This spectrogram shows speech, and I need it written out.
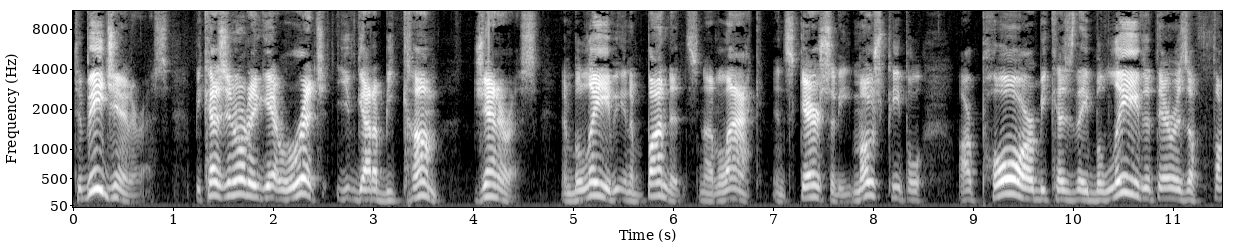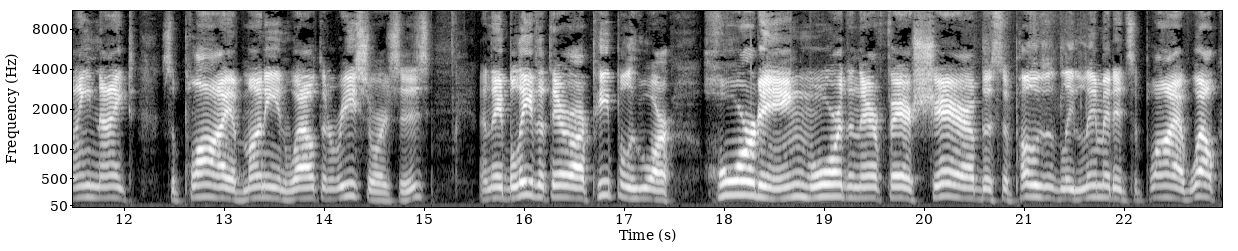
to be generous. Because in order to get rich, you've got to become generous and believe in abundance, not lack and scarcity. Most people are poor because they believe that there is a finite supply of money and wealth and resources, and they believe that there are people who are hoarding more than their fair share of the supposedly limited supply of wealth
